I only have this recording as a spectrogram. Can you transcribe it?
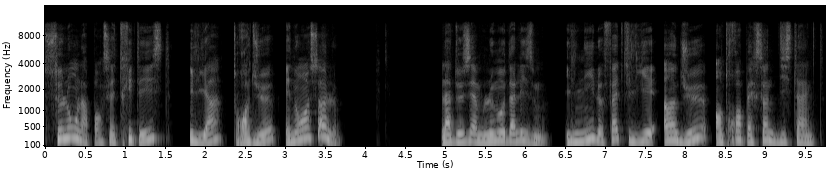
Selon la pensée trithéiste, il y a trois dieux et non un seul. La deuxième, le modalisme. Il nie le fait qu'il y ait un Dieu en trois personnes distinctes.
